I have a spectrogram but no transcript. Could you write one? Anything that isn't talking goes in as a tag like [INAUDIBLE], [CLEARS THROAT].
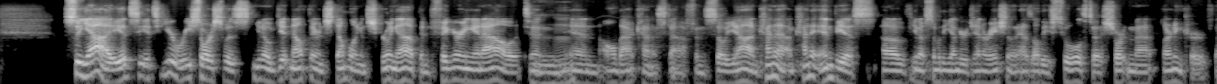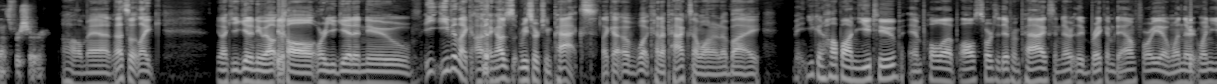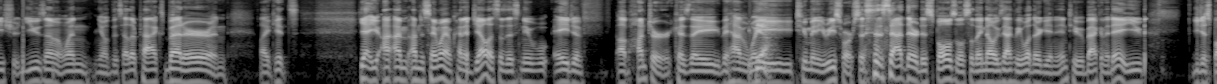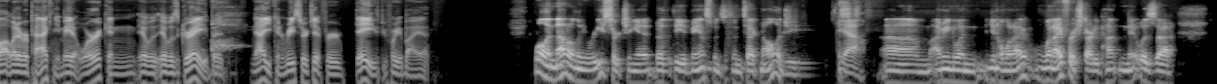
so yeah it's it's your resource was you know getting out there and stumbling and screwing up and figuring it out and mm-hmm. and all that kind of stuff. And so yeah i'm kind of i'm kind of envious of you know some of the younger generation that has all these tools to shorten that learning curve that's for sure. Oh man that's what like you know, like you get a new elk call or you get a new even like I, like I was researching packs like of what kind of packs I wanted to buy man, you can hop on YouTube and pull up all sorts of different packs, and they break them down for you when they're when you should use them, and when you know this other pack's better, and like it's yeah, you, I, am I'm the same way. I'm kind of jealous of this new age of of hunter because they they have way yeah. too many resources [LAUGHS] at their disposal, so they know exactly what they're getting into. Back in the day, you you just bought whatever pack and you made it work, and it was it was great. But oh. now you can research it for days before you buy it. Well, and not only researching it, but the advancements in technology. Yeah. Um, I mean, when you know when I when I first started hunting, it was uh,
